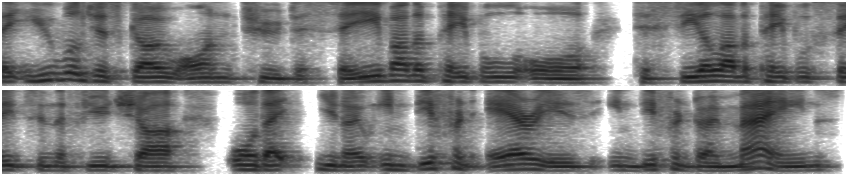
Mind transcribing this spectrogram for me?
that you will just go on to deceive other people or to steal other people's seats in the future, or that, you know, in different areas, in different domains,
